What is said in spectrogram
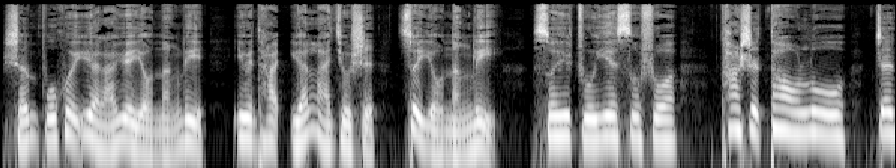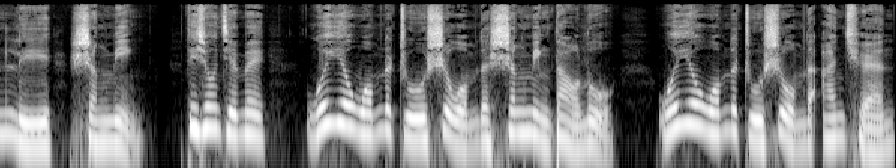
神不会越来越有能力，因为他原来就是最有能力。所以主耶稣说他是道路、真理、生命。弟兄姐妹。唯有我们的主是我们的生命道路，唯有我们的主是我们的安全。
